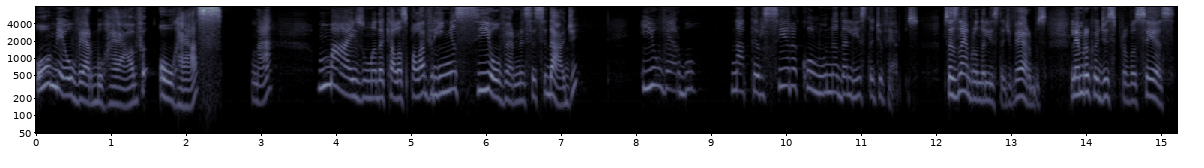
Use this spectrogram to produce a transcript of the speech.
o meu verbo have ou has, né? Mais uma daquelas palavrinhas, se houver necessidade, e o verbo na terceira coluna da lista de verbos. Vocês lembram da lista de verbos? Lembram que eu disse para vocês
